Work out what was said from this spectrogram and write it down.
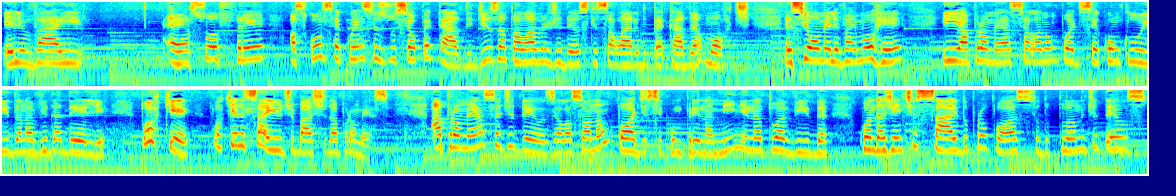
ele vai é, sofrer as consequências do seu pecado. E diz a palavra de Deus que o salário do pecado é a morte. Esse homem ele vai morrer e a promessa ela não pode ser concluída na vida dele. Por quê? Porque ele saiu debaixo da promessa. A promessa de Deus, ela só não pode se cumprir na minha e na tua vida quando a gente sai do propósito, do plano de Deus,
